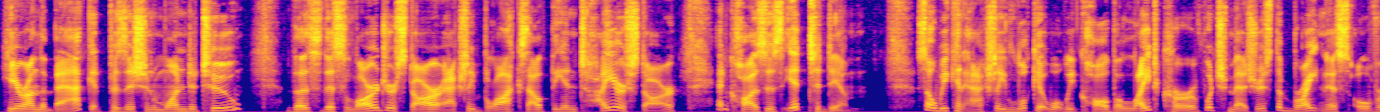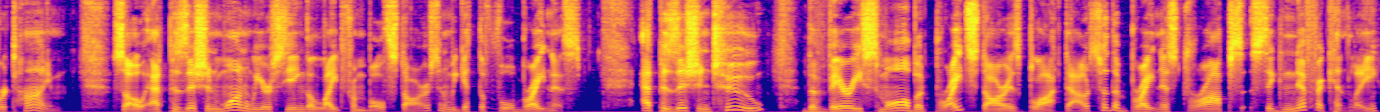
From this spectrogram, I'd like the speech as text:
Here on the back at position one to two, this, this larger star actually blocks out the entire star and causes it to dim. So we can actually look at what we call the light curve, which measures the brightness over time. So at position one, we are seeing the light from both stars and we get the full brightness. At position two, the very small but bright star is blocked out. So the brightness drops significantly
